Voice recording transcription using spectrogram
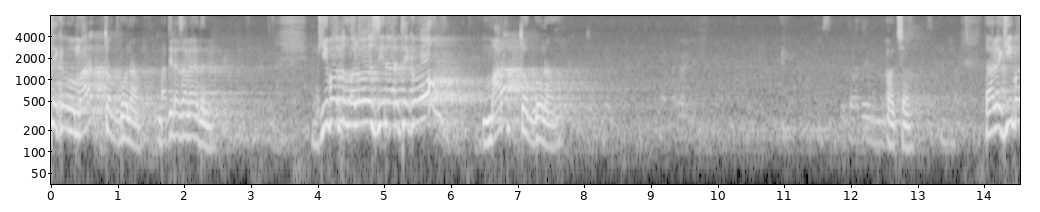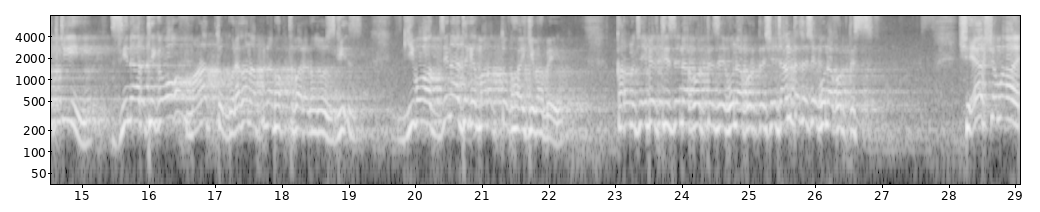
থেকেও মারাত্মক গুণা বাতিটা জ্বালায় দেন। গিবত হলো জিনার থেকেও মারাত্মক গুনাহ। আচ্ছা। তাহলে গিবত কি? জিনার থেকেও মারাত্মক গুণ। এখন আপনারা ভাবতে পারেন, হুজুর গিবত জিনার থেকে মারাত্মক হয় কীভাবে? কারণ যে ব্যক্তি জেনা করতেছে, গুণা করতেছে, সে জানতেছে সে গুণা করতেছে। সে এক সময়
